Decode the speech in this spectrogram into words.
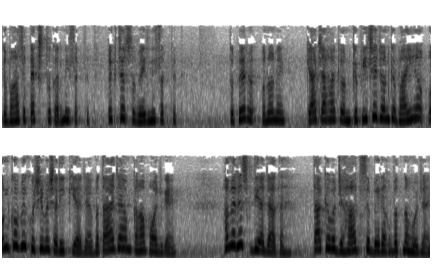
جب وہاں سے ٹیکسٹ تو کر نہیں سکتے تھے پکچر تو بھیج نہیں سکتے تھے۔ تو پھر انہوں نے کیا چاہا کہ ان کے پیچھے جو ان کے بھائی ہیں، ان کو بھی خوشی میں شریک کیا جائے۔ بتایا جائے ہم کہاں پہنچ گئے ہمیں رسک دیا جاتا ہے تاکہ وہ جہاد سے بے رغبت نہ ہو جائیں۔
